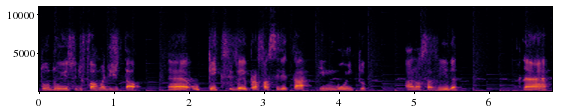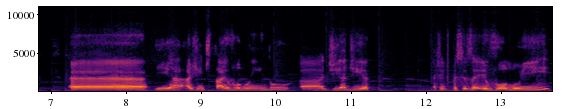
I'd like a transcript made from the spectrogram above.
tudo isso de forma digital. Né? O Pix veio para facilitar e muito a nossa vida. Né? É, e a, a gente está evoluindo uh, dia a dia. A gente precisa evoluir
